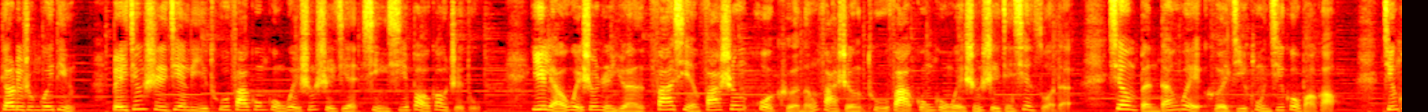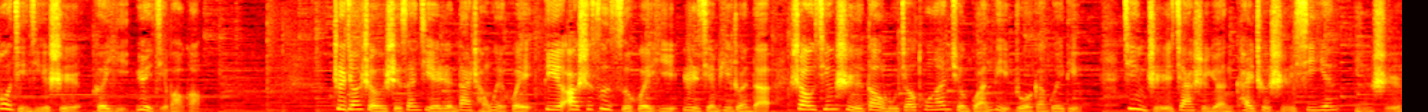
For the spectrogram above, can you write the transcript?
条例中规定，北京市建立突发公共卫生事件信息报告制度。医疗卫生人员发现发生或可能发生突发公共卫生事件线索的，向本单位和疾控机构报告，情况紧急时可以越级报告。浙江省十三届人大常委会第二十四次会议日前批准的《绍兴市道路交通安全管理若干规定》，禁止驾驶员开车时吸烟、饮食。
